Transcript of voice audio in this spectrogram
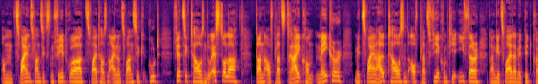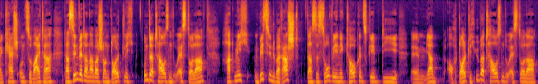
am 22. Februar 2021 gut 40.000 US-Dollar. Dann auf Platz 3 kommt Maker mit zweieinhalbtausend. Auf Platz 4 kommt hier Ether. Dann geht es weiter mit Bitcoin Cash und so weiter. Da sind wir dann aber schon deutlich unter 1000 US-Dollar. Hat mich ein bisschen überrascht, dass es so wenig Tokens gibt, die ähm, ja auch deutlich über 1000 US-Dollar.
